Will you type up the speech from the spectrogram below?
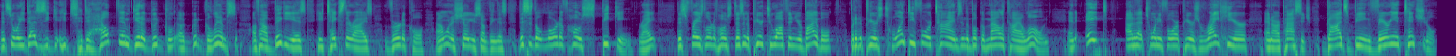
And so what he does is he, he, to help them get a good, a good glimpse of how big he is, he takes their eyes vertical. And I want to show you something. This, this is the Lord of hosts speaking, right? This phrase, Lord of hosts, doesn't appear too often in your Bible, but it appears 24 times in the book of Malachi alone. And eight out of that 24 appears right here in our passage. God's being very intentional.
